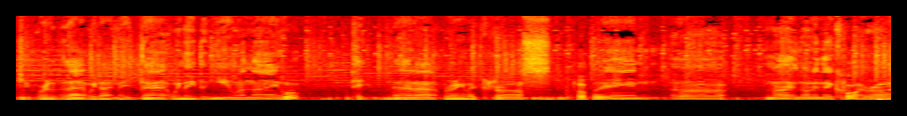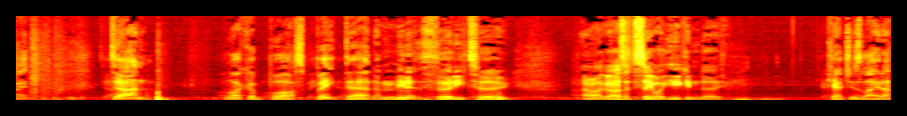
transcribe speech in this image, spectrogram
Get rid of that. We don't need that. We need the new one though. Oh, bring it across, pop it in. Uh, no, not in there quite right. Done. Like a boss. Beat that. A minute 32. All right, guys, let's see what you can do. Catch us later.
